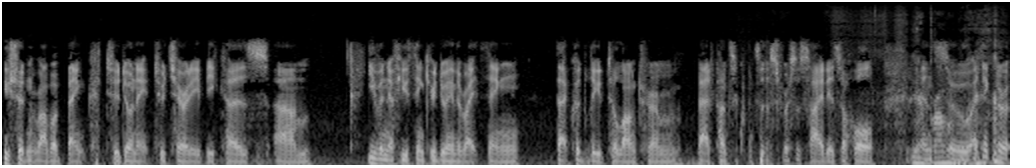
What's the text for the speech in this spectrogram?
you shouldn't rob a bank to donate to charity because um, even if you think you're doing the right thing, that could lead to long-term bad consequences for society as a whole. Yeah, and probably. so I think there are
